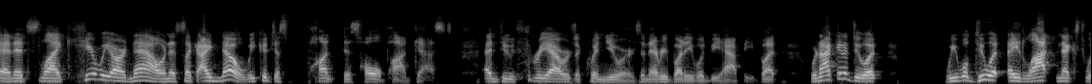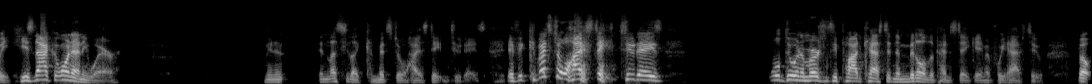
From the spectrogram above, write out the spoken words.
And it's like, here we are now. And it's like, I know we could just punt this whole podcast and do three hours of Quinn Ewers and everybody would be happy. But we're not going to do it. We will do it a lot next week. He's not going anywhere. I mean, unless he like commits to Ohio State in two days. If he commits to Ohio State in two days, we'll do an emergency podcast in the middle of the Penn State game if we have to. But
